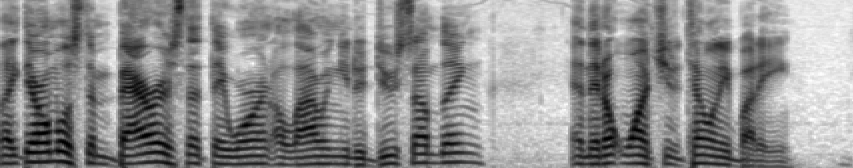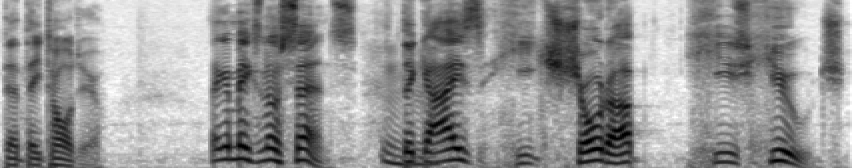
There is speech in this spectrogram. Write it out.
Like they're almost embarrassed that they weren't allowing you to do something, and they don't want you to tell anybody that they told you. Like it makes no sense. The mm-hmm. guys he showed up, he's huge.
